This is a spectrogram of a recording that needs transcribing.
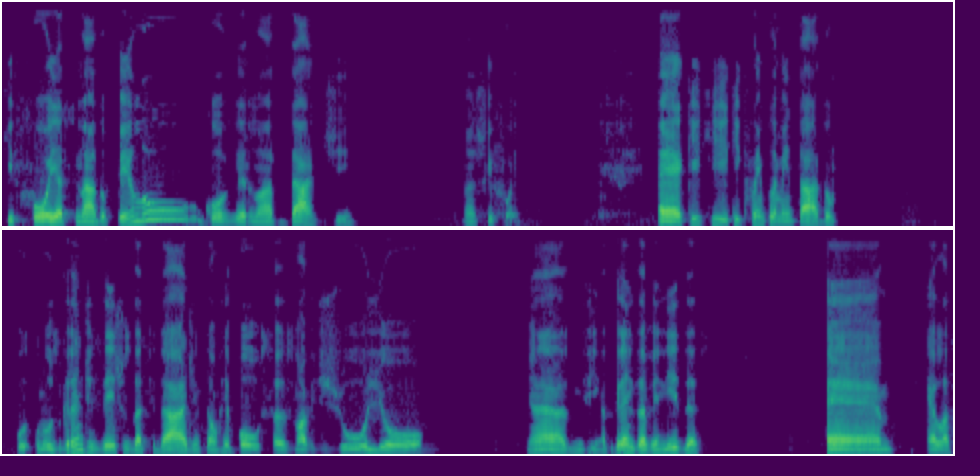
que foi assinado pelo governo Haddad, acho que foi. O é, que, que, que foi implementado? O, nos grandes eixos da cidade, então Rebouças, 9 de Julho, é, enfim, as grandes avenidas, é, elas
